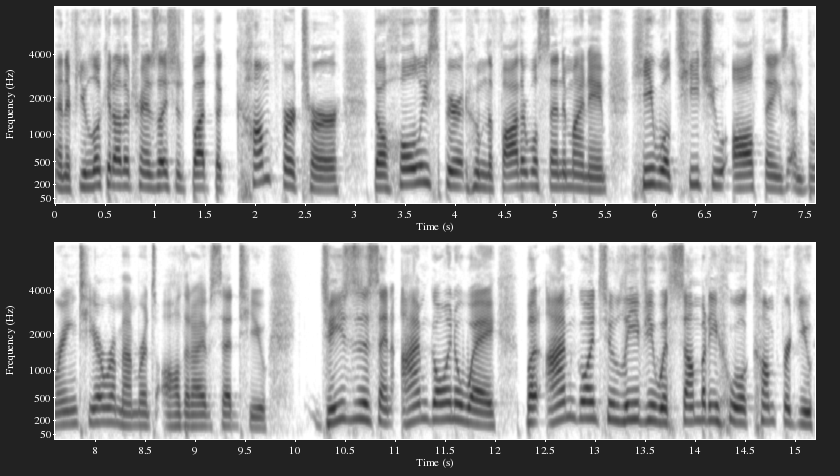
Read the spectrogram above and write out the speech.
and if you look at other translations, but the Comforter, the Holy Spirit, whom the Father will send in my name, he will teach you all things and bring to your remembrance all that I have said to you. Jesus is saying, I'm going away, but I'm going to leave you with somebody who will comfort you.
